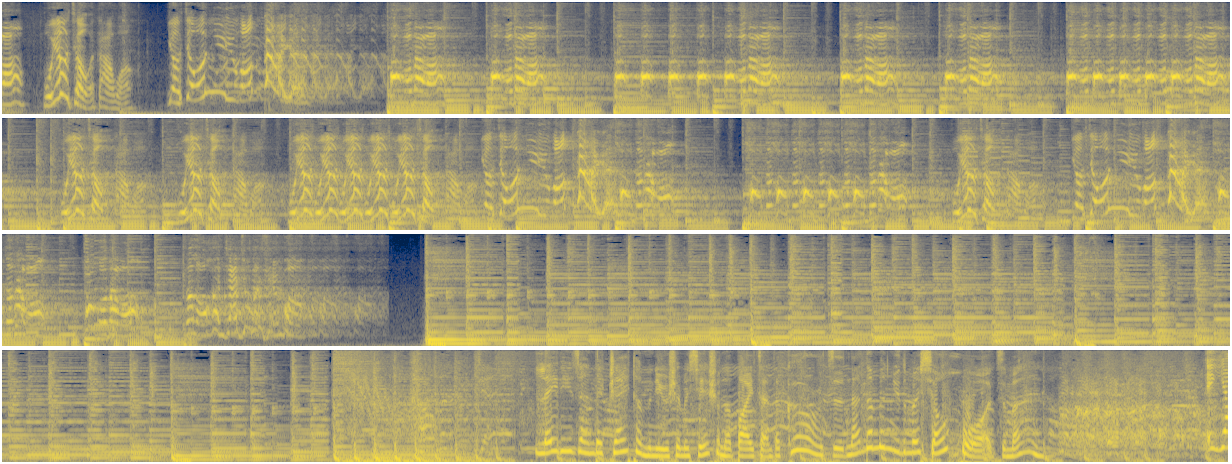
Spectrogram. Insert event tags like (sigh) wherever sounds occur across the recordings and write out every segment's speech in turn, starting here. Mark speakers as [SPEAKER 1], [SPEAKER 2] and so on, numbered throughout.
[SPEAKER 1] 王，
[SPEAKER 2] 不要叫我大王，要叫我女王大人。
[SPEAKER 1] 报告大王，报告大王，报报报报报告大王，报告大王，报告大王，报告报告报告报告报告大王。
[SPEAKER 2] 不要叫我大王，不要叫我大王，不要不要不要不要不要叫我大王，要叫我女王大人。
[SPEAKER 1] 好的，大王。好的，好的，好的，好的，好的，大王。
[SPEAKER 2] 不要叫我大王，要叫我女王大人。
[SPEAKER 1] 好的，大王。
[SPEAKER 3] Ladies and gentlemen，女士们、先生们，boys and girls，男的们、女的们、小伙子们。
[SPEAKER 4] 哎呀，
